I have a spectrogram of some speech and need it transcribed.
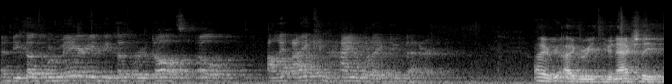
And because we're married, because we're adults, oh, I, I can hide what I do better. I, agree- I agree with you. And actually,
